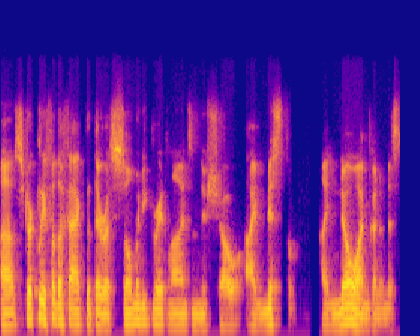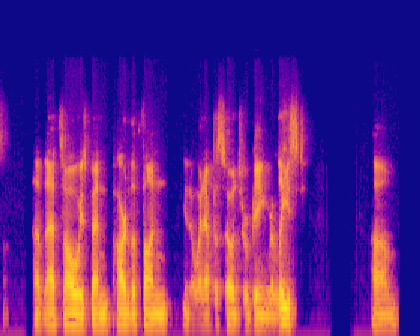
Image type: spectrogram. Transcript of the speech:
Uh, strictly for the fact that there are so many great lines in this show. I miss them. I know I'm going to miss them. Uh, that's always been part of the fun, you know, when episodes were being released. Um,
